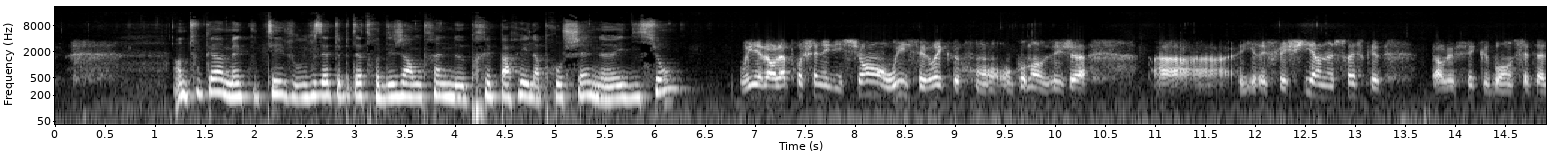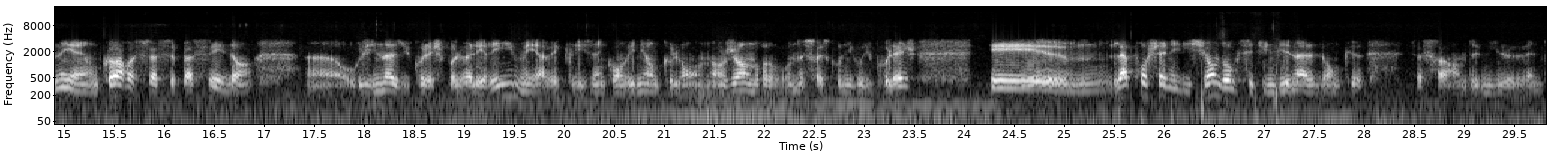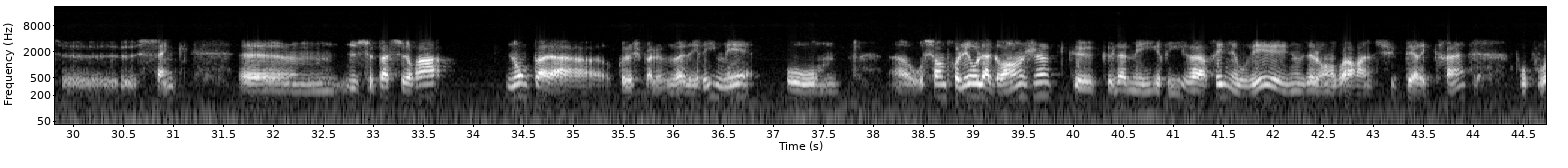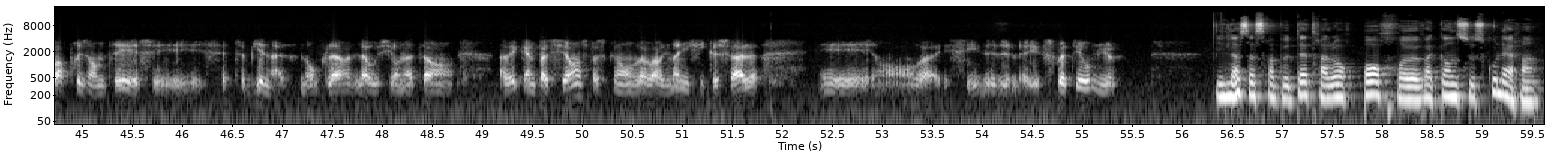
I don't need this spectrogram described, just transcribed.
En tout cas, mais écoutez, vous êtes peut-être déjà en train de préparer la prochaine édition? Oui, alors la prochaine édition, oui, c'est vrai qu'on on commence déjà à y réfléchir, ne serait-ce que par le fait que, bon, cette année encore, ça se passait dans, euh, au gymnase du collège Paul Valéry, mais avec les inconvénients que l'on engendre, ne serait-ce qu'au niveau du collège. Et euh, la prochaine édition, donc c'est une biennale, donc euh, ça sera en 2025, ne se passera non pas au collège Paul Valéry, mais au au centre Léo Lagrange que, la mairie va rénover et nous allons avoir un super écrin pour pouvoir présenter cette biennale. Donc là, là aussi, on attend avec impatience parce qu'on va avoir une magnifique salle et on va essayer de, l'exploiter au mieux. Et là, ça sera peut-être alors hors euh, vacances scolaires. Hein.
